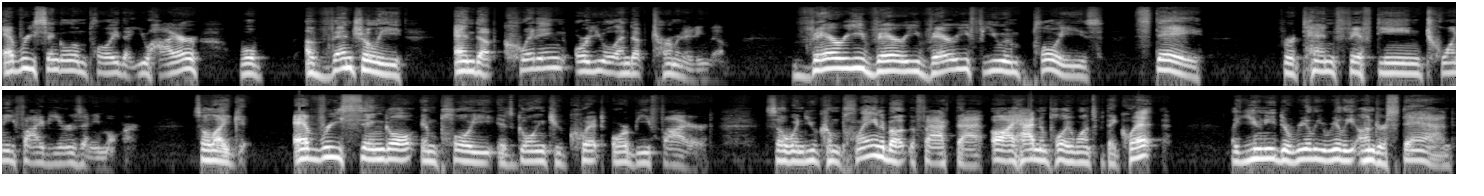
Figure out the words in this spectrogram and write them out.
every single employee that you hire will eventually end up quitting or you will end up terminating them. Very, very, very few employees stay for 10, 15, 25 years anymore. So, like, every single employee is going to quit or be fired. So, when you complain about the fact that, oh, I had an employee once, but they quit, like, you need to really, really understand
